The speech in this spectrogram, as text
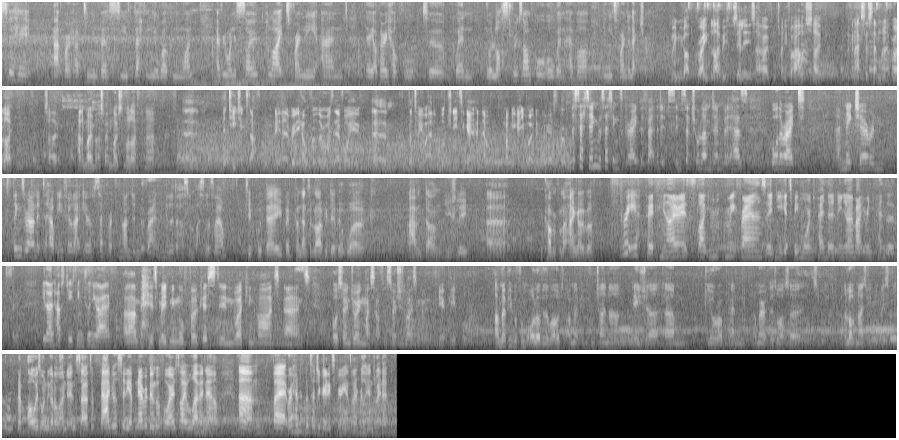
atmosphere here at Roehampton University is definitely a welcoming one. Everyone is so polite, friendly, and they are very helpful to when you're lost, for example, or whenever you need to find a lecturer. I mean, we've got great library facilities that are open 24 hours, so I can access them whenever I like. So at the moment, I spend most of my life in there. Um, the teaching staff probably they're really helpful. They're always there for you. Um, they'll tell you whatever books you need to get, and they'll help you get your work done. I guess. The setting, the setting's great. The fact that it's in central London, but it has all the right uh, nature and things around it to help you feel like you're separate from London, but right in the middle of the hustle and bustle as well. Typical day, maybe come down to the library, do a bit of work. I haven't done usually. Uh, recovering from a hangover. Pretty epic, you know. It's like you meet friends and you get to be more independent and you learn about your independence and you learn how to do things on your own. Um, it's made me more focused in working hard and also enjoying myself and socialising with new people. I've met people from all over the world. I've met people from China, Asia, um, Europe and America as well. So it's a lot of nice people basically. I've always wanted to go to London, so it's a fabulous city. I've never been before, so I love it now. Um, but Roehampton's been such a great experience and I've really enjoyed it.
